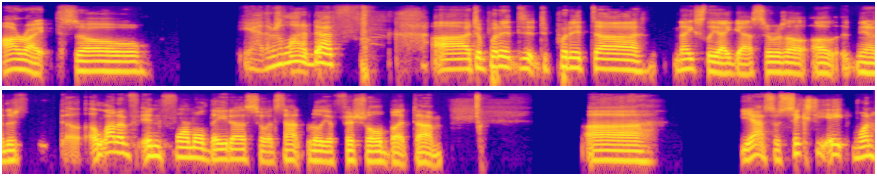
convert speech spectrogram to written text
All right. So yeah, there's a lot of death. uh to put it to, to put it uh nicely, I guess. There was a, a you know, there's a lot of informal data, so it's not really official, but um uh yeah, so 68 one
